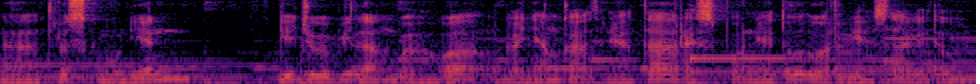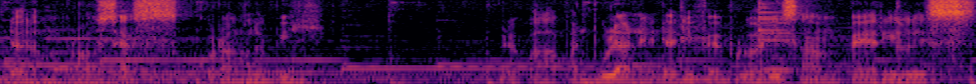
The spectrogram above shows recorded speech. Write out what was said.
Nah, terus kemudian dia juga bilang bahwa gak nyangka ternyata responnya itu luar biasa gitu dalam proses kurang lebih berapa 8 bulan ya dari Februari sampai rilis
